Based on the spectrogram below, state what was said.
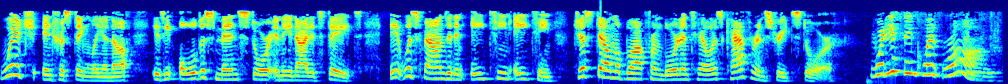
which, interestingly enough, is the oldest men's store in the United States. It was founded in 1818, just down the block from Lord and Taylor's Catherine Street store. What do you think went wrong?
